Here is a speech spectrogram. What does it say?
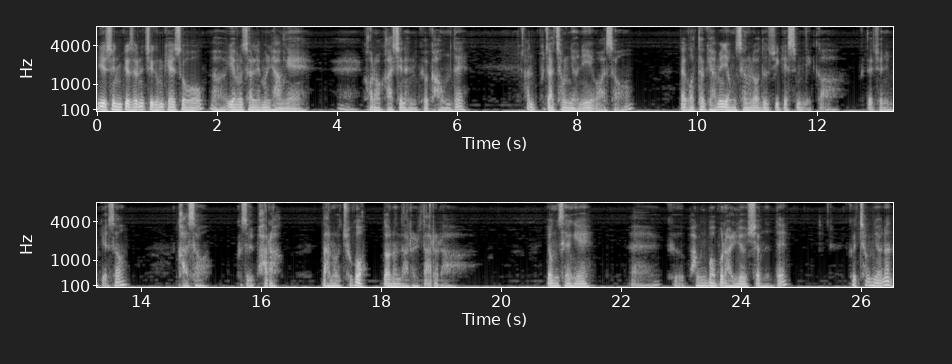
예수님께서는 지금 계속 어, 예루살렘을 향해 걸어가시는 그 가운데 한 부자 청년이 와서 내가 어떻게 하면 영생을 얻을 수 있겠습니까? 그때 주님께서 가서 그것을 팔아 나눠주고 너는 나를 따르라. 영생의 그 방법을 알려주셨는데 그 청년은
